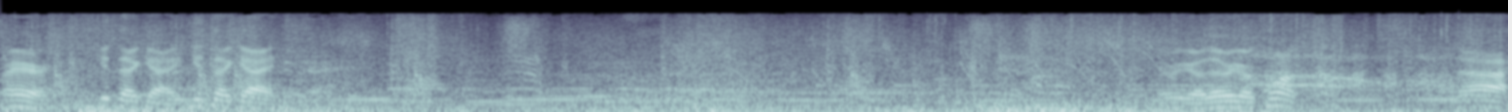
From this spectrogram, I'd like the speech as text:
Right here. Get that guy. Get that guy. There we go. There we go. Come on. Ah.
